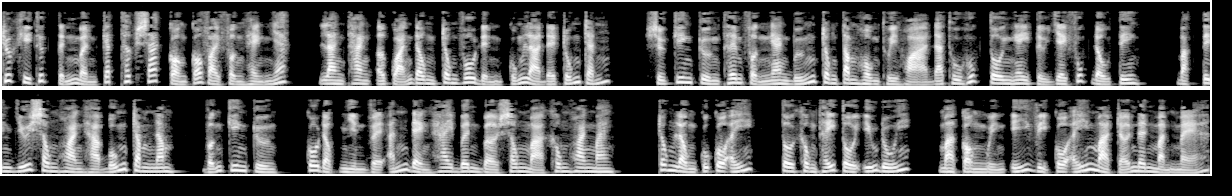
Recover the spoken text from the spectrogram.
trước khi thức tỉnh mệnh cách thất sát còn có vài phần hèn nhát, lang thang ở Quảng Đông trong vô định cũng là để trốn tránh. Sự kiên cường thêm phần ngang bướng trong tâm hồn Thùy Họa đã thu hút tôi ngay từ giây phút đầu tiên. Bạc tinh dưới sông Hoàng Hà 400 năm, vẫn kiên cường, cô độc nhìn về ánh đèn hai bên bờ sông mà không hoang mang. Trong lòng của cô ấy, tôi không thấy tôi yếu đuối, mà còn nguyện ý vì cô ấy mà trở nên mạnh mẽ,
